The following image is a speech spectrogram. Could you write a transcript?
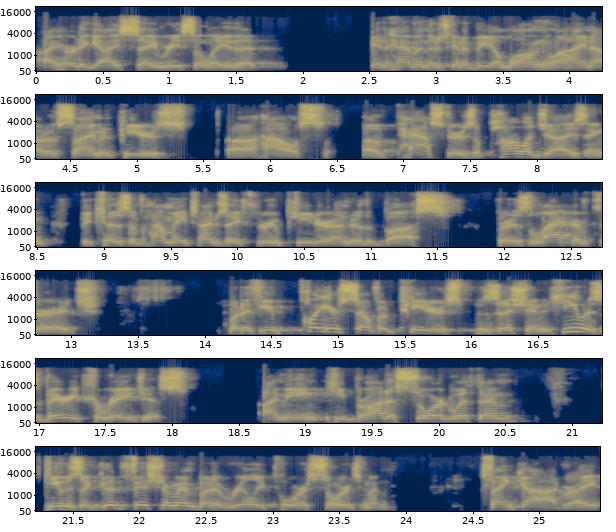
I heard a guy say recently that in heaven there's going to be a long line out of Simon Peter's uh, house of pastors apologizing because of how many times they threw Peter under the bus for his lack of courage. But if you put yourself in Peter's position, he was very courageous. I mean, he brought a sword with him. He was a good fisherman, but a really poor swordsman. Thank God, right?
